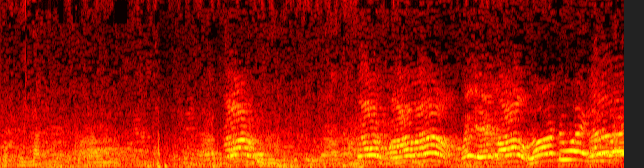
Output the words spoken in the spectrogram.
ขอบคุณมากเลยทาง สร้างมาแล้วพระเอกเรา รอด้วยรอด้วย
